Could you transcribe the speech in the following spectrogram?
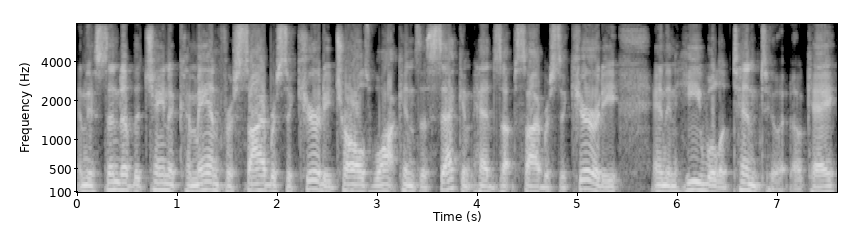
and they send up the chain of command for cybersecurity. Charles Watkins II heads up cybersecurity, and then he will attend to it, okay?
